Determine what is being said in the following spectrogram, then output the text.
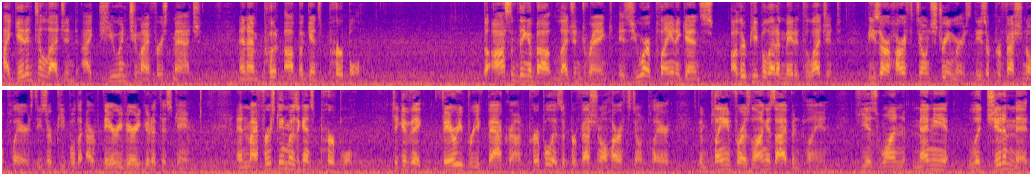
I get into Legend, I queue into my first match, and I'm put up against Purple. The awesome thing about Legend rank is you are playing against other people that have made it to Legend. These are Hearthstone streamers. These are professional players. These are people that are very, very good at this game. And my first game was against Purple. To give a very brief background, Purple is a professional Hearthstone player. He's been playing for as long as I've been playing. He has won many legitimate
